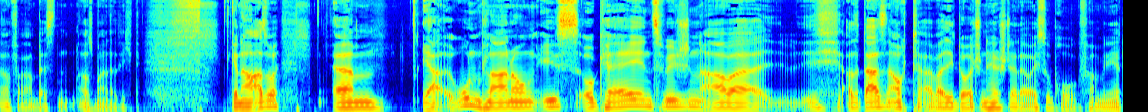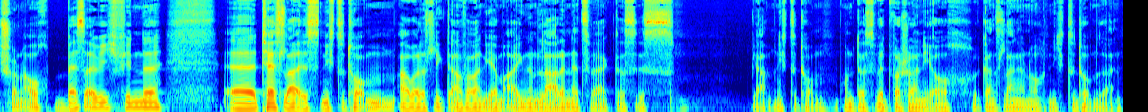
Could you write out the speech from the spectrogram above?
einfach am besten aus meiner Sicht. Genau, also ähm, ja, Routenplanung ist okay inzwischen, aber ich, also da sind auch teilweise die deutschen Hersteller, weil ich so Pro gefahren bin, jetzt schon auch besser, wie ich finde. Äh, Tesla ist nicht zu toppen, aber das liegt einfach an ihrem eigenen Ladenetzwerk. Das ist ja nicht zu toppen. Und das wird wahrscheinlich auch ganz lange noch nicht zu toppen sein.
